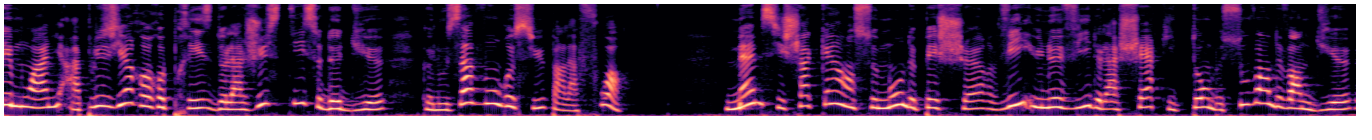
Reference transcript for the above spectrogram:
témoigne à plusieurs reprises de la justice de Dieu que nous avons reçue par la foi. Même si chacun en ce monde pécheur vit une vie de la chair qui tombe souvent devant Dieu,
